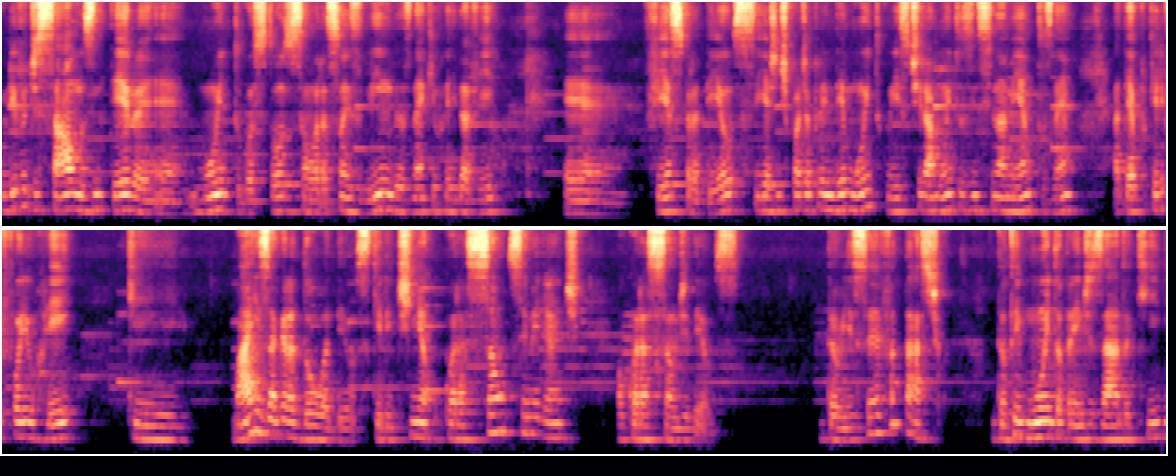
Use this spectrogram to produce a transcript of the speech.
O livro de Salmos inteiro é, é muito gostoso, são orações lindas né, que o rei Davi é, fez para Deus e a gente pode aprender muito com isso, tirar muitos ensinamentos, né? Até porque ele foi o rei que mais agradou a Deus, que ele tinha o coração semelhante ao coração de Deus. Então isso é fantástico. Então tem muito aprendizado aqui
